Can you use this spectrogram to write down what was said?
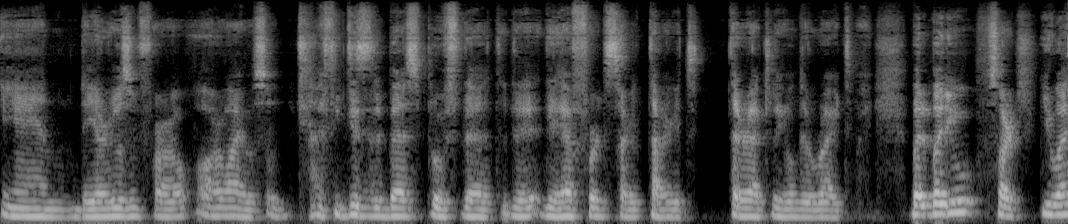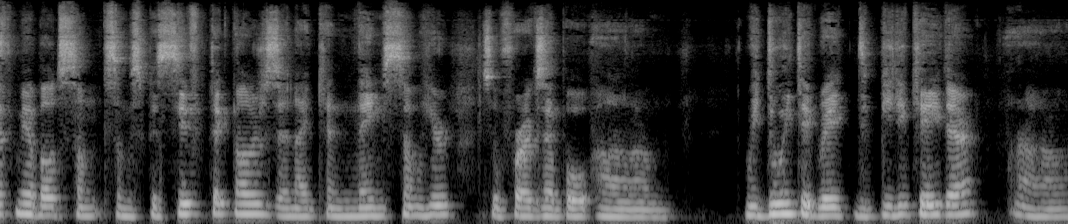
and they are using for a. So I think this is the best proof that the, the efforts are targeted directly on the right way. But but you sorry, you asked me about some some specific technologies and I can name some here. So for example, um, we do integrate DPDK there. Uh,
